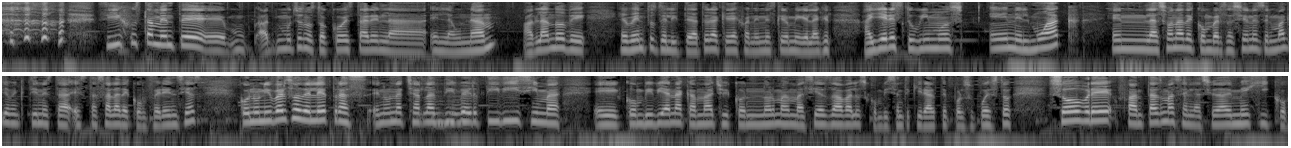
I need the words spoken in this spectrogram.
Sí, justamente eh, a muchos nos tocó estar en la, en la UNAM hablando de eventos de literatura, querida Juan Inés, querido Miguel Ángel. Ayer estuvimos en el MUAC, en la zona de conversaciones del MUAC, ya ven que tiene esta, esta sala de conferencias, con Universo de Letras, en una charla divertidísima eh, con Viviana Camacho y con Norma Macías Dávalos, con Vicente Quirarte, por supuesto, sobre fantasmas en la Ciudad de México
